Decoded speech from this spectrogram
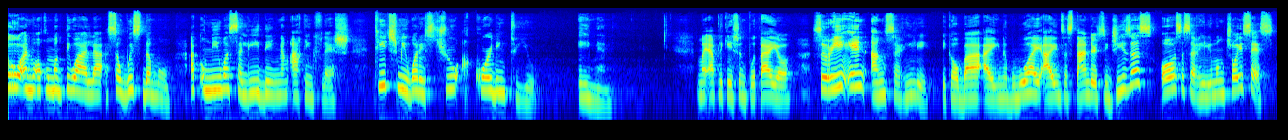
Turuan mo akong magtiwala sa wisdom mo at umiwas sa leading ng aking flesh. Teach me what is true according to you. Amen. May application po tayo. Suriin ang sarili. Ikaw ba ay nabubuhay ayon sa standards ni Jesus o sa sarili mong choices?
